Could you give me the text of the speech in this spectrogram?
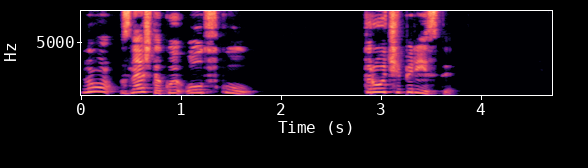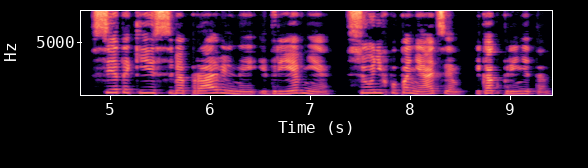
Ну, знаешь, такой old school. Тру-чаперисты. Все такие из себя правильные и древние, все у них по понятиям и как принято.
